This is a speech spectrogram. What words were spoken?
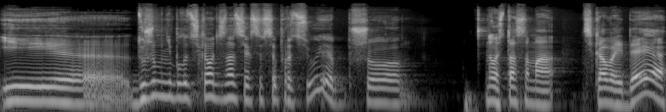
І е, дуже мені було цікаво дізнатися, як це все працює. Що ну, ось та сама цікава ідея.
